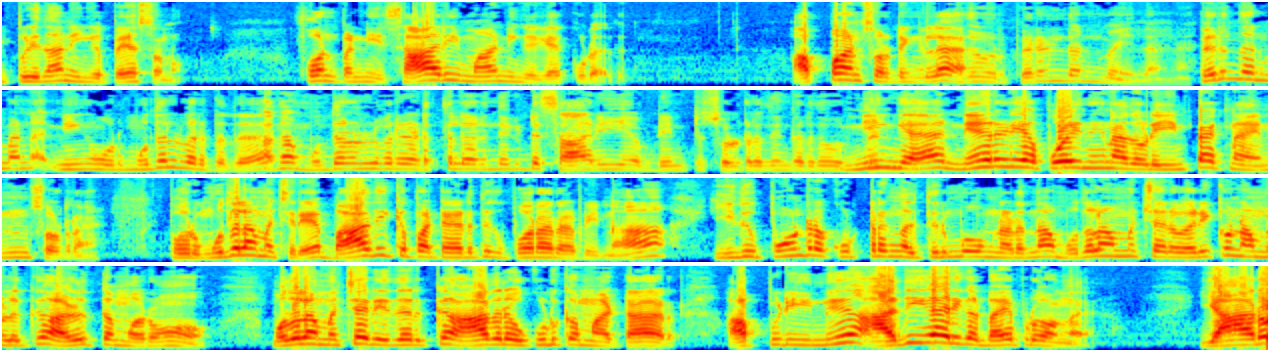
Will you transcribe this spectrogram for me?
இப்படி தான் நீங்கள் பேசணும். ஃபோன் பண்ணி சாரிம்மா நீங்கள் கேட்கக்கூடாது. அப்பான்னு சொல்கிறீங்களா அது ஒரு பெருந்தன்மை தானே. பெருந்தன்மை நீங்கள் ஒரு முதல்வர். அதான் முதல்வர் இடத்துல இருந்துகிட்டு சாரி அப்படின்ட்டு சொல்றதுங்கிறது நீங்க நேரடியா போயிருந்தீங்கன்னா அதோட இம்பாக்ட் நான் என்னன்னு சொல்றேன். இப்போ ஒரு முதலமைச்சரே பாதிக்கப்பட்ட இடத்துக்கு போறாரு அப்படின்னா இது போன்ற குற்றங்கள் திரும்பவும் நடந்தா முதலமைச்சர் வரைக்கும் நம்மளுக்கு அழுத்தம் வரும். முதலமைச்சர் இதற்கு ஆதரவு கொடுக்க மாட்டார் அப்படின்னு அதிகாரிகள் பயப்படுவாங்க. யாரோ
